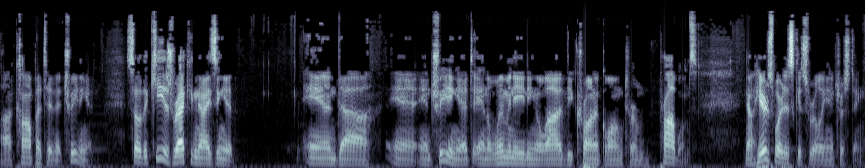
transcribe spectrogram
uh, competent at treating it. So the key is recognizing it and, uh, and, and treating it and eliminating a lot of the chronic long-term problems. Now, here's where this gets really interesting.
